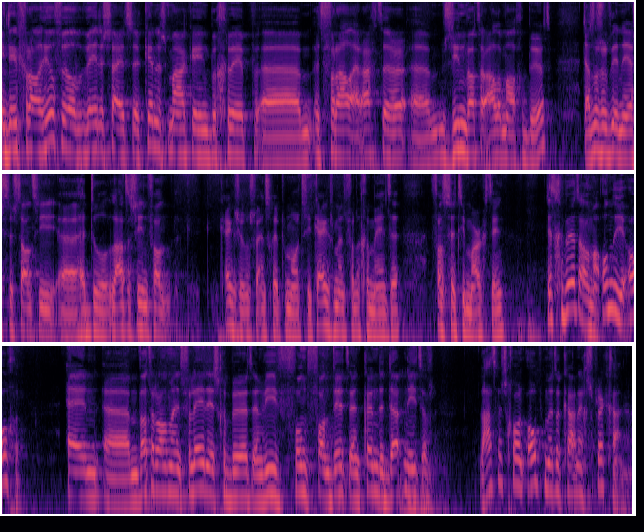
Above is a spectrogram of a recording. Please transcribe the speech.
Ik denk vooral heel veel wederzijdse kennismaking, begrip, uh, het verhaal erachter, uh, zien wat er allemaal gebeurt. Dat was ook in eerste instantie uh, het doel. Laten zien van, kijk eens jongens van Enschede Promotie, kijk eens mensen van de gemeente, van City Marketing. Dit gebeurt allemaal onder je ogen. En ehm, wat er allemaal in het verleden is gebeurd en wie vond van dit en kende dat niet. Of, laten we eens gewoon open met elkaar in gesprek gaan.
